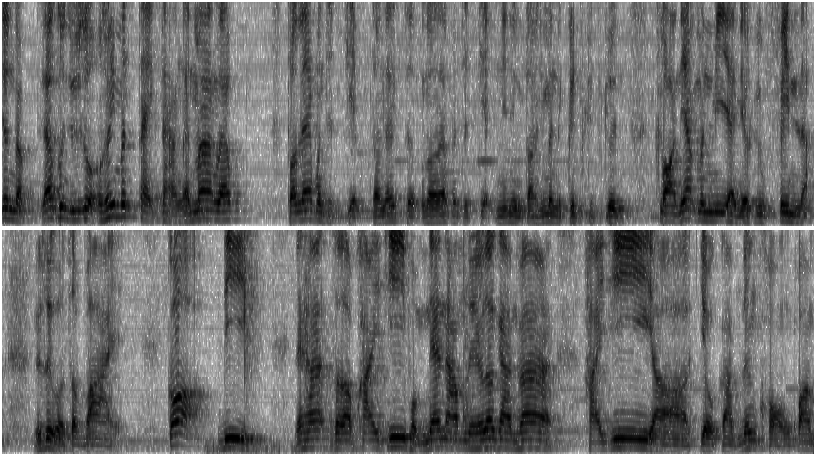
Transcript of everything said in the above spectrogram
จนแบบ แล้วคุณจะรู้สึกว่าเฮ้ยมันแตกต่างกันมากแล้ว ตอนแรกมันจะเจ็บตอนแรกจะตอนแรกมันจะเจ็บนิดหนึ่งตอนที่มันกึดกึดกึดตอนเนี้ยมันมีอย่างเดียวคือฟินอะรู้สึกว่าสบาย ก็ดีนะฮะสำหรับใครที่ผมแนะนำเลยแล้วกันว่าใครที่เกี่ยวกับเรื่องของความ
